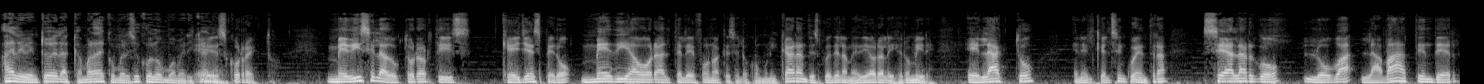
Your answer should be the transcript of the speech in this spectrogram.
Ah, el evento de la Cámara de Comercio Colomboamericana. Es correcto. Me dice la doctora Ortiz que ella esperó media hora al teléfono a que se lo comunicaran. Después de la media hora le dijeron, mire, el acto en el que él se encuentra se alargó, lo va, la va a atender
